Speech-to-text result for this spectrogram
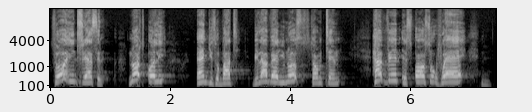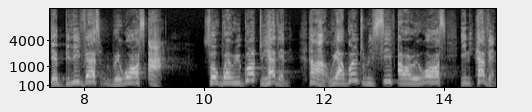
So interesting. Not only angels, but beloved, you know something? Heaven is also where the believers' rewards are. So when we go to heaven, huh, we are going to receive our rewards in heaven.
